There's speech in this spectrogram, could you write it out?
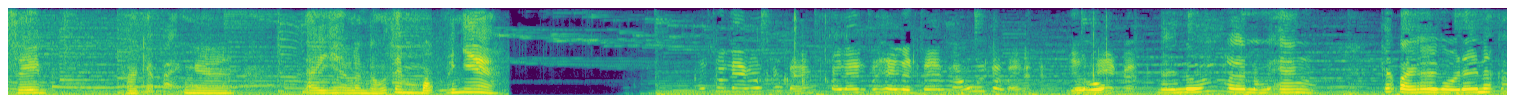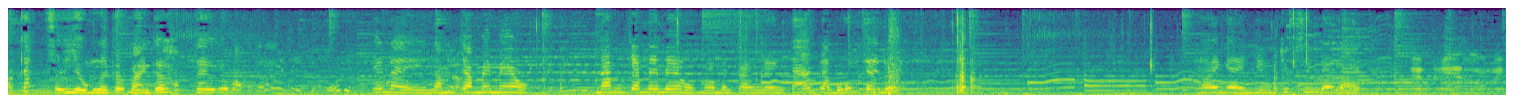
xem. Và các bạn à, đây Helen đổ thêm bột nữa nha. Các bạn, hay lên em nấu á các bạn. Giờ hạt à. để nướng lên rồi ăn các bạn ơi ngồi đây nó có cách sử dụng là các bạn cứ học theo cái bọc đó cái này 500 ml 500 ml mà mình cần ngàn tám là 4 chai nước 2 ngàn dư chút xíu để lại. Em thấy anh làm em.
